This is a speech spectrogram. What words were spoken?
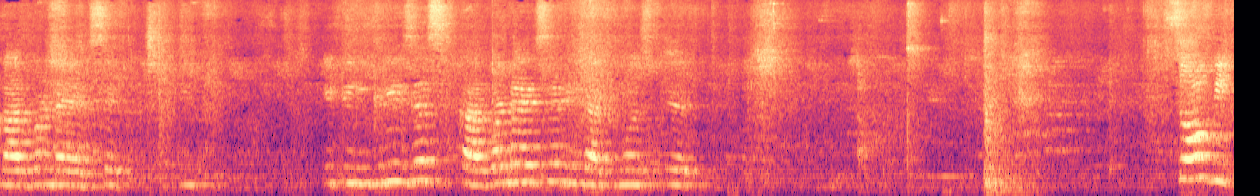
carbon dioxide. It, it increases carbon dioxide in the atmosphere. So we,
